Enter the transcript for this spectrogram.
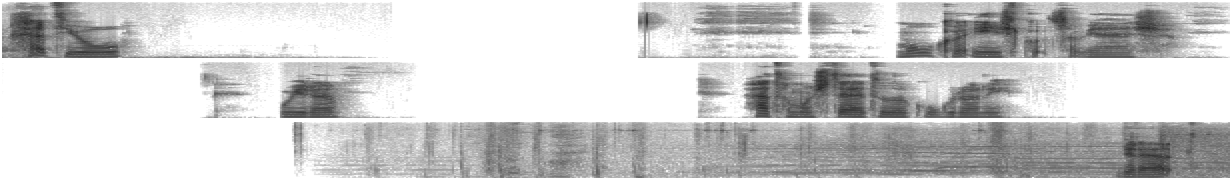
Hát jó. Móka és kocogás. Újra. Hát ha most el tudok ugrani. Gyere.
